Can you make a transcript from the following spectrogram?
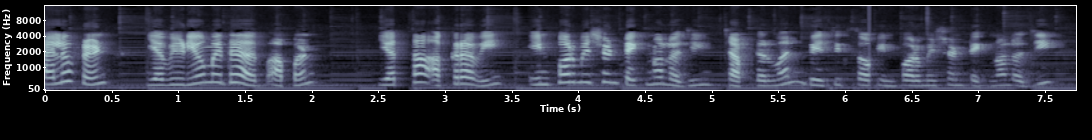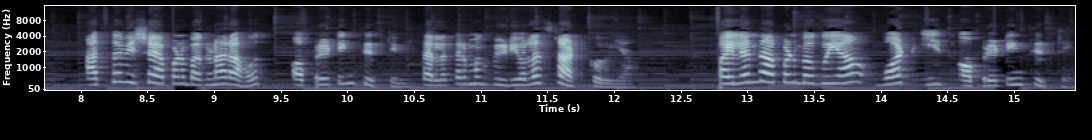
हॅलो फ्रेंड्स या व्हिडिओमध्ये आपण इयत्ता अकरावी information technology chapter one basics of information technology आजचा विषय आपण बघणार आहोत ऑपरेटिंग सिस्टीम चला तर मग व्हिडिओला स्टार्ट करूया. पहिल्यांदा आपण बघूया what is operating system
